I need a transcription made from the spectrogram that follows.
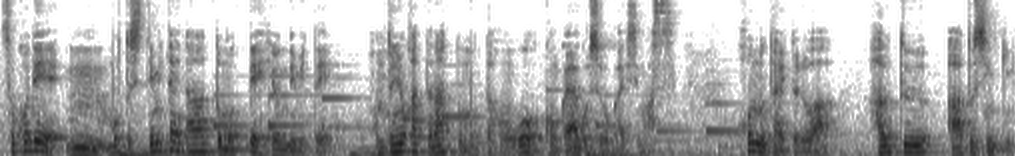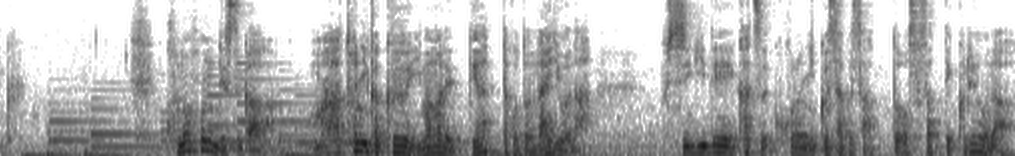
そこで、うん、もっと知ってみたいなと思って読んでみて本当に良かったなと思った本を今回はご紹介します。本のタイトルは「How to Art Thinking」この本ですがまあとにかく今まで出会ったことないような不思議でかつ心にぐさぐさっと刺さってくるような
